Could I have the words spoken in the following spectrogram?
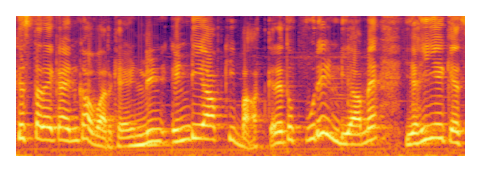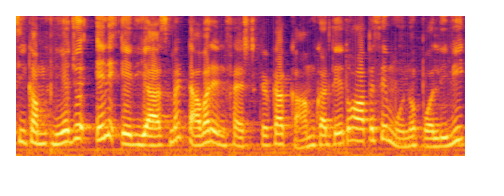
किस तरह का इनका वर्क है। इंडिया की बात करें तो पूरे इंडिया में यही एक ऐसी कंपनी है जो इन एरियाज़ में टावर इंफ्रास्ट्रक्चर का काम करती है। तो आप इसे मोनोपोली भी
